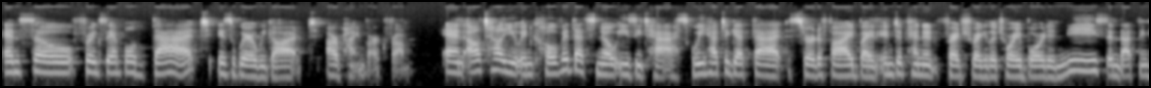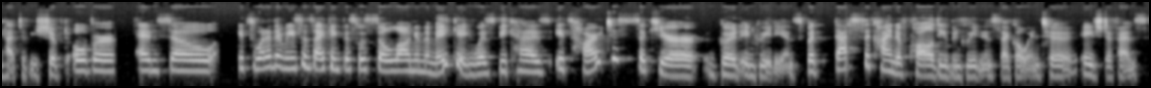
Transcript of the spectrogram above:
And so, for example, that is where we got our pine bark from. And I'll tell you, in COVID, that's no easy task. We had to get that certified by an independent French regulatory board in Nice, and that thing had to be shipped over. And so it's one of the reasons I think this was so long in the making was because it's hard to secure good ingredients, but that's the kind of quality of ingredients that go into age defense.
